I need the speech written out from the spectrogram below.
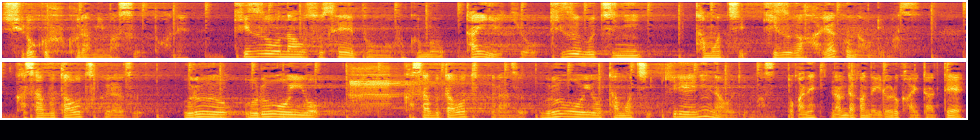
白く膨らみます。傷を治す成分を含む体液を傷口に保ち、傷が早く治ります。かさぶたを作らず、潤いを、かさぶたを作らず、潤いを保ち、綺麗に治ります。とかね、なんだかんだいろいろ書いてあって、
